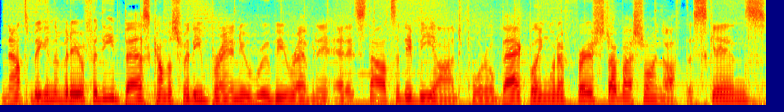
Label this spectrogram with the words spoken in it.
Now to begin the video for the best combos for the brand new Ruby Revenant edit style to the Beyond Portal back bling. Going to first start by showing off the skins.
